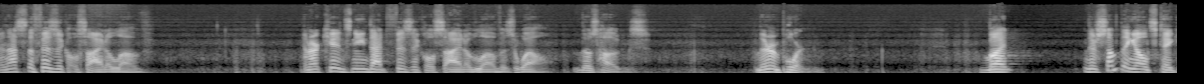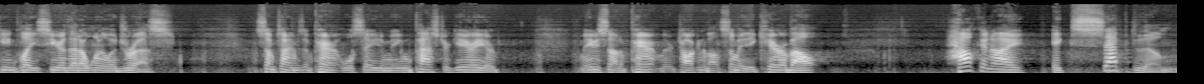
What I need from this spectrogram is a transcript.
And that's the physical side of love. And our kids need that physical side of love as well, those hugs. They're important. But there's something else taking place here that I want to address. Sometimes a parent will say to me, Well, Pastor Gary, or maybe it's not a parent, but they're talking about somebody they care about. How can I accept them,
